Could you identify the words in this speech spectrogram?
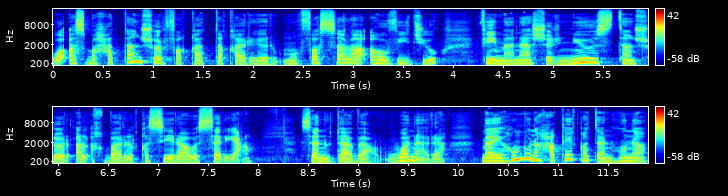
وأصبحت تنشر فقط تقارير مفصلة أو فيديو في مناشر نيوز تنشر الأخبار القصيرة والسريعة. سنتابع ونرى. ما يهمنا حقيقة هنا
